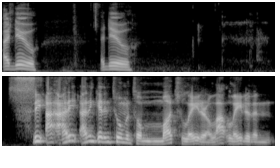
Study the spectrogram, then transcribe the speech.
I do, I do. See, I, I didn't. I didn't get into them until much later. A lot later than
